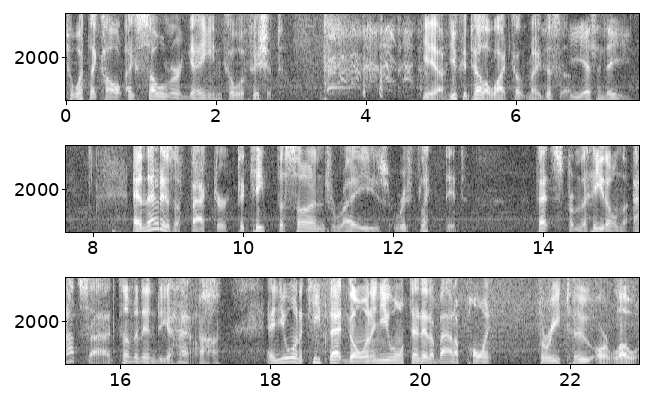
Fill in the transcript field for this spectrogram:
to what they call a solar gain coefficient. yeah, you can tell a white coat made this up, Yes, indeed. and that is a factor to keep the sun's rays reflected. That's from the heat on the outside coming into your house, Uh-huh. And you want to keep that going, and you want that at about a point three two or lower.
